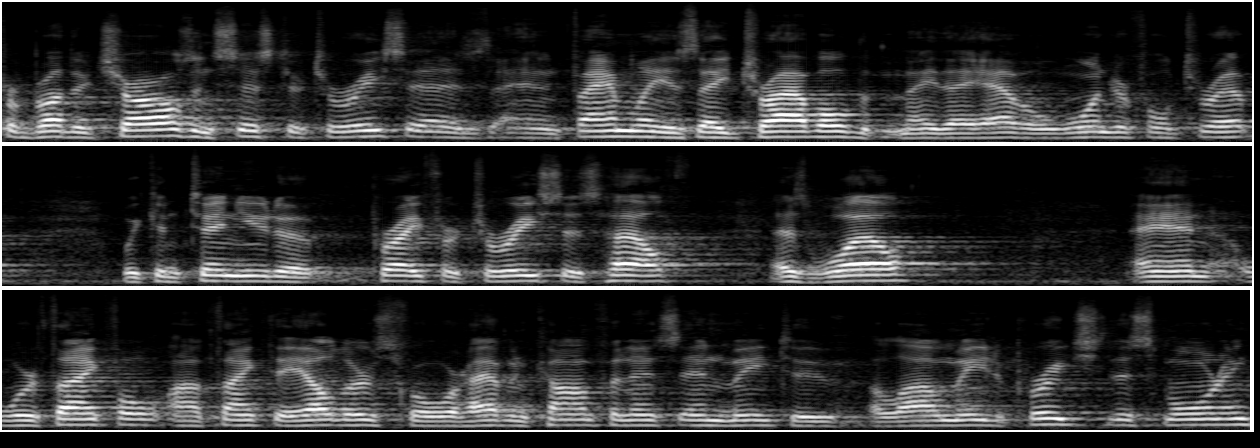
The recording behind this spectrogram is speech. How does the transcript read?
for Brother Charles and Sister Teresa as, and family as they travel. May they have a wonderful trip. We continue to pray for Teresa's health as well. And we're thankful. I thank the elders for having confidence in me to allow me to preach this morning.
